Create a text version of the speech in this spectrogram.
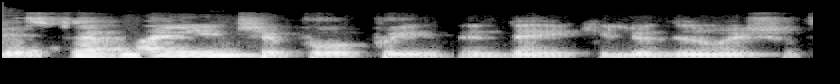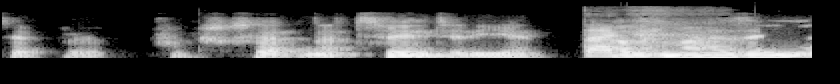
Бо склеп має інше, по, по деякі люди думають, що це склеп на цвинтарі є. Так. Але в магазині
